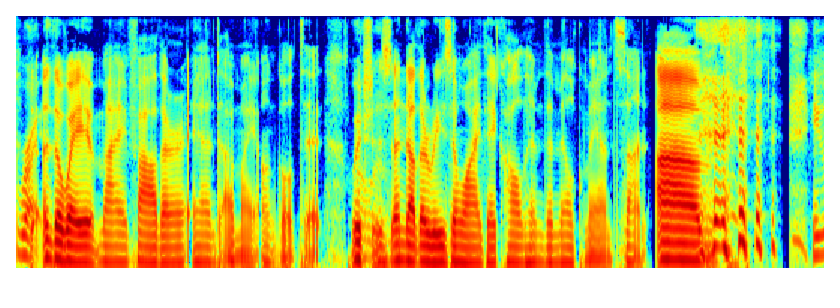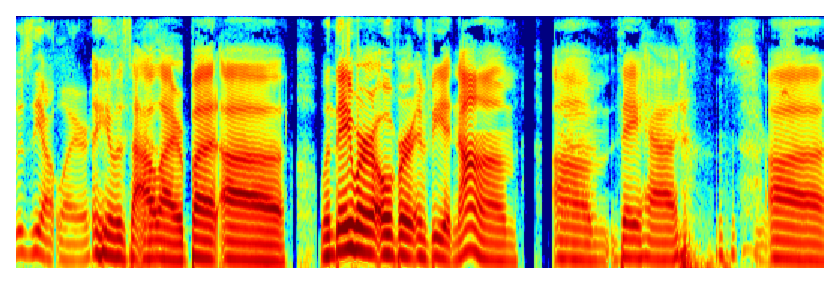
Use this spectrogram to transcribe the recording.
right. the way my father and uh, my uncle did, which Oh, wow. is another reason why they call him the milkman's son. Um. he was the outlier. he was the Yeah. outlier. But uh, when they were over in Vietnam, Yeah. um, they had. Uh,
